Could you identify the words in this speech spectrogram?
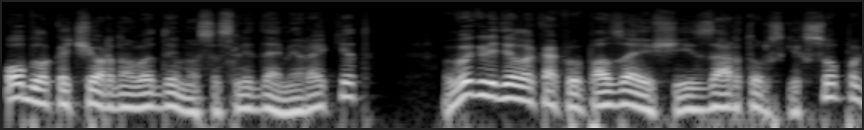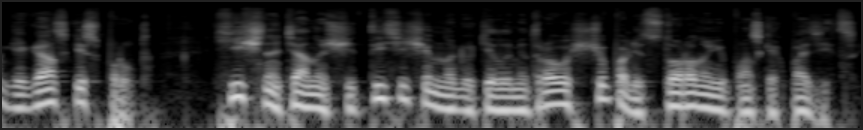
Облако черного дыма со следами ракет выглядело как выползающий из-за артурских сопок гигантский спрут, хищно тянущий тысячи многокилометровых щупалец в сторону японских позиций.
